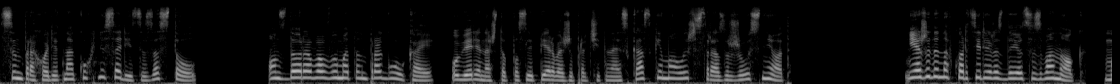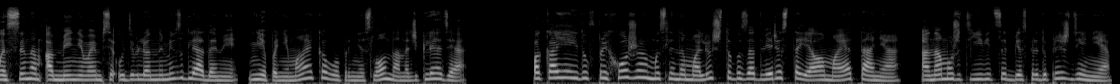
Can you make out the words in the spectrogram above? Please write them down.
Сын проходит на кухню, садится за стол. Он здорово вымотан прогулкой. Уверена, что после первой же прочитанной сказки малыш сразу же уснет. Неожиданно в квартире раздается звонок. Мы с сыном обмениваемся удивленными взглядами, не понимая, кого принесло на ночь глядя. Пока я иду в прихожую, мысленно молюсь, чтобы за дверью стояла моя Таня. Она может явиться без предупреждения.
